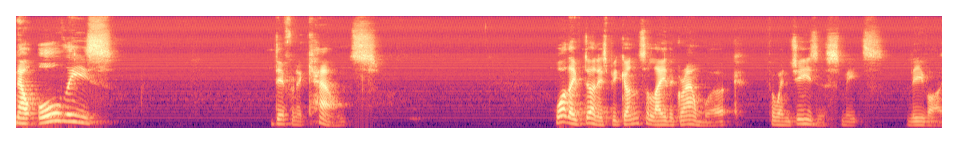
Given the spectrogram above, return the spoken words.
Now, all these different accounts, what they've done is begun to lay the groundwork for when Jesus meets Levi.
